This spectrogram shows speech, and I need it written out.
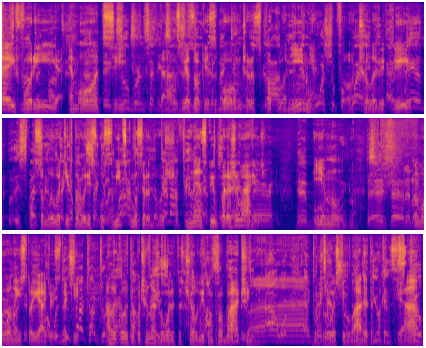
ейфорія, емоції та зв'язок із Богом через поклоніння, то чоловіки, особливо ті, хто виріс у світському середовищі, не співпереживають. Їм нудно. Тому вони і стоять ось такі. Але коли ти починаєш говорити з чоловіком про бачення, можливості влади та потенціал,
